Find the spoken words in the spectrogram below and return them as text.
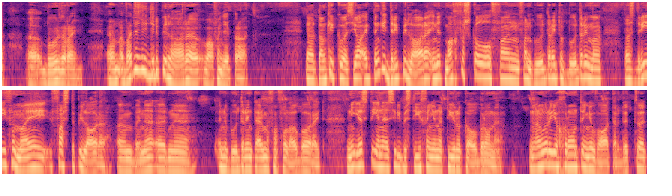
uh, boerdery. Ehm um, wat is die drie pilare waarvan jy praat? Ja, dankie Koos. Ja, ek dink die drie pilare en dit mag verskil van van boerdery tot boerdery, maar daar's drie vir my vaste pilare um, binne in 'n in 'n boerdery in terme van volhoubaarheid. En die eerste een is die bestuur van jou natuurlike hulpbronne. En dan oor jou grond en jou water. Dit wat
